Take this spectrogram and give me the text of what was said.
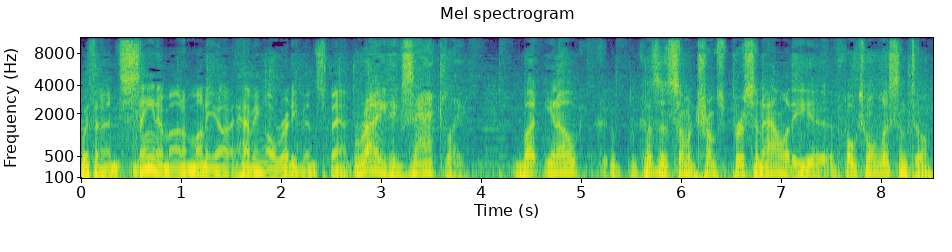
With an insane amount of money uh, having already been spent. Right, exactly. But, you know, because of some of Trump's personality, uh, folks won't listen to him.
